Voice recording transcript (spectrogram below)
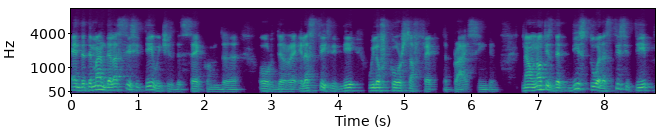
And the demand elasticity, which is the second uh, order elasticity, will of course affect the pricing. Now notice that these two elasticity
